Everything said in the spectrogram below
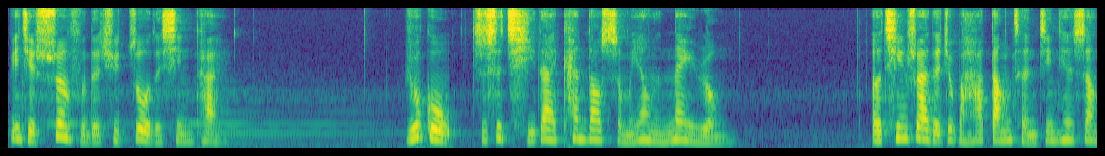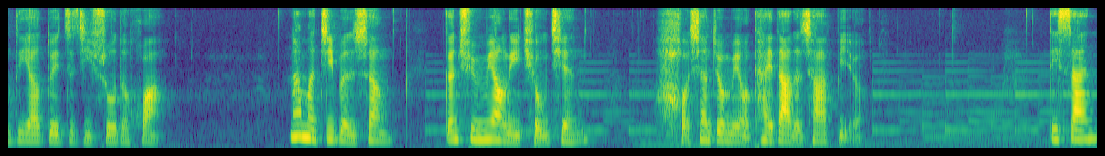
并且顺服的去做的心态。如果只是期待看到什么样的内容，而轻率的就把它当成今天上帝要对自己说的话，那么基本上跟去庙里求签好像就没有太大的差别了。第三，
